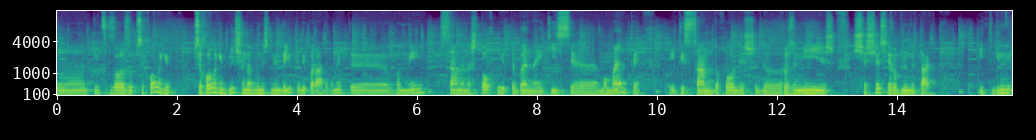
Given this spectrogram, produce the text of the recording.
Е, Ти сказала за психологів. Психологи більше вони ж не дають тобі поради. Вони, е, вони саме наштовхують тебе на якісь е, моменти, і ти сам доходиш до розумієш, що щось я роблю не так. І тобі,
